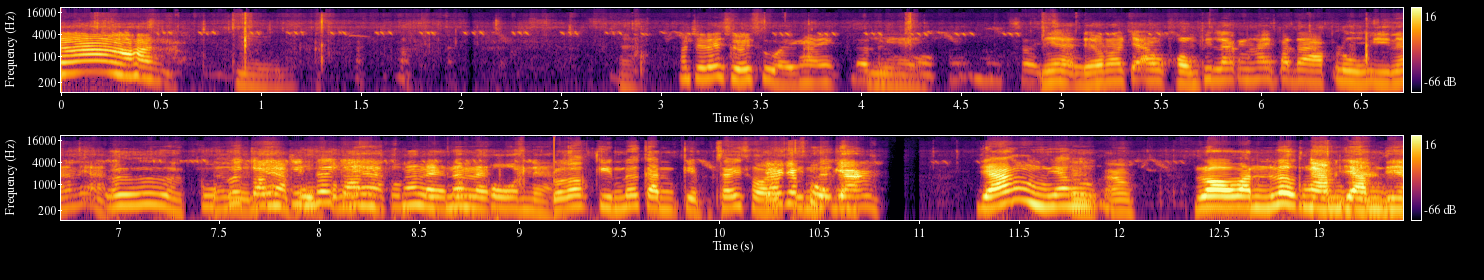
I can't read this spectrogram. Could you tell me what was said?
น่าอืม มันจะได้สวยๆไงเราดึงนี่ไงออกใส่เนี่ยเดี๋ยวเราจะเอาของพี่รักมาให้ประดาปลูกอีกนะเนี่ยเออปลูกด้วยกันเออกินด้วยกันเนี่ยนั่นแหละนั่นแหละปลูกโคนเนี่ยแล้วก็กินด้วยกันเก็บใช้สอยเราจะกินปลูด้วยกกัยันงยังยังเออเอารอวันเลิกงามยามดี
